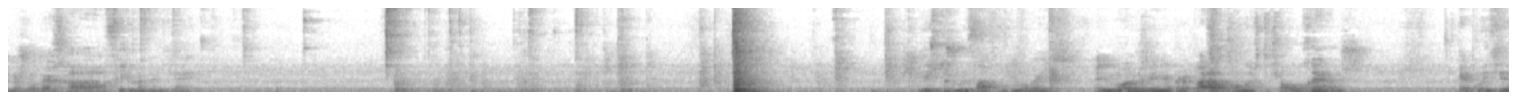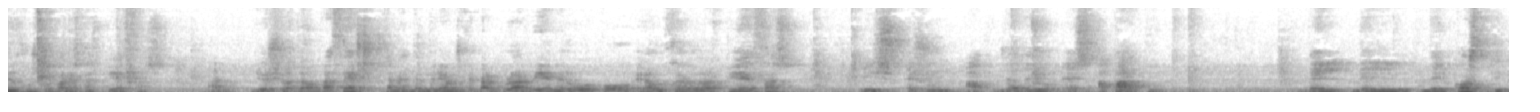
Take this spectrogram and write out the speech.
nos lo deja firmemente ahí. Y esto es muy fácil, como veis. El mueble viene preparado con estos agujeros que coinciden justo para estas piezas. Yo si lo tengo que hacer, también tendríamos que calcular bien el hueco, el agujero de las piezas y es ya te digo, es aparte del, del, del coste,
